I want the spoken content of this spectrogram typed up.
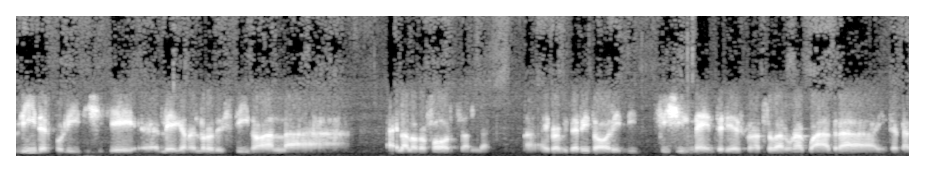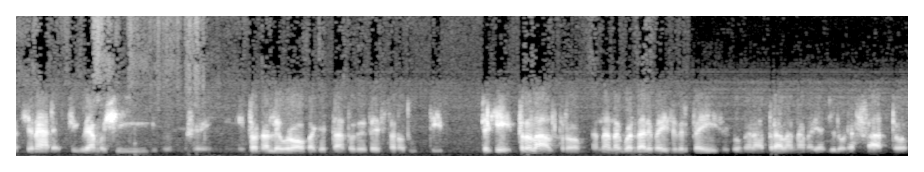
leader politici che eh, legano il loro destino alla, alla loro forza, al, ai propri territori, difficilmente riescono a trovare una quadra internazionale. Figuriamoci eh, intorno all'Europa che tanto detestano tutti. Perché tra l'altro, andando a guardare paese per paese, come la brava Anna Maria Angeloni ha fatto,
